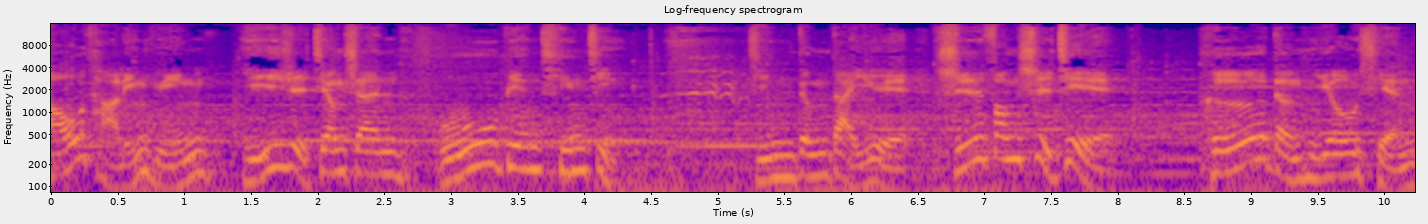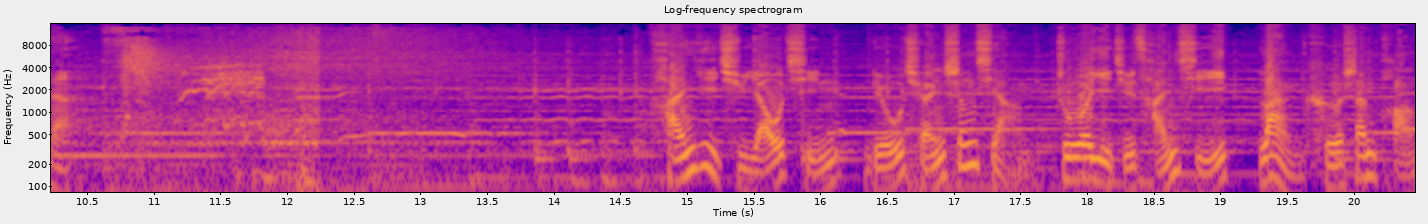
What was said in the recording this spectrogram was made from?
宝塔凌云，一日江山无边清净；金灯戴月，十方世界何等悠闲呢？弹一曲瑶琴，流泉声响；捉一局残棋，烂柯山旁；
